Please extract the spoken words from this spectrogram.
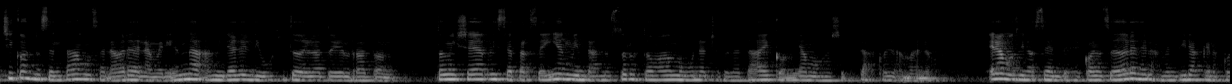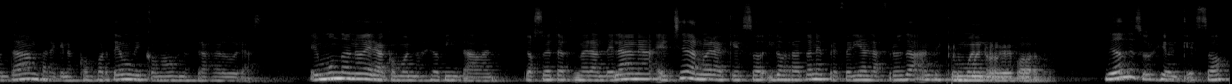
chicos nos sentábamos a la hora de la merienda a mirar el dibujito del gato y el ratón. Tom y Jerry se perseguían mientras nosotros tomábamos una chocolatada y comíamos galletitas con la mano. Éramos inocentes, desconocedores de las mentiras que nos contaban para que nos comportemos y comamos nuestras verduras. El mundo no era como nos lo pintaban. Los suéteres no eran de lana, el cheddar no era queso y los ratones preferían la fruta antes que un buen roquefort. ¿De dónde surgió el queso?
